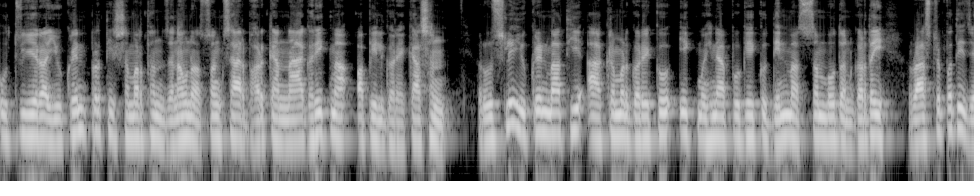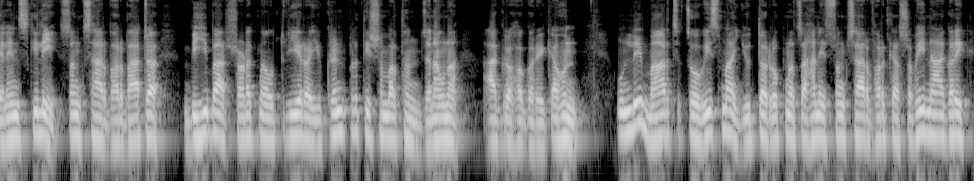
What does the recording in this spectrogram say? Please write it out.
उत्रिएर युक्रेनप्रति समर्थन जनाउन संसारभरका नागरिकमा अपिल गरेका छन्। रुसले युक्रेनमाथि आक्रमण गरेको एक महिना पुगेको दिनमा सम्बोधन गर्दै राष्ट्रपति जेलेन्स्कीले संसारभरबाट बिहिबार सडकमा उत्रिएर युक्रेनप्रति समर्थन जनाउन आग्रह गरेका हुन्। उनले मार्च चौबिसमा युद्ध रोक्न चाहने संसारभरका सबै नागरिक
